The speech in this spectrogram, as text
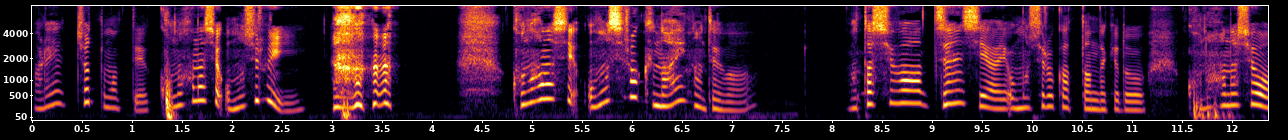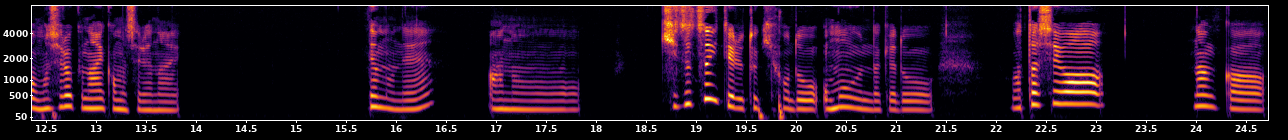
あれ？ちょっと待って。この話面白い？この話面白くないのでは？私は全試合面白かったんだけど、この話は面白くないかもしれない。でもね、あのー、傷ついてる時ほど思うんだけど、私は、なんか、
